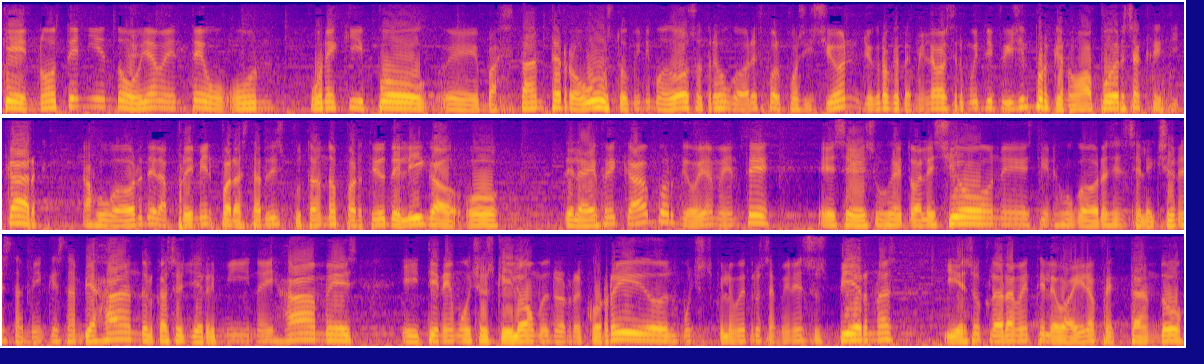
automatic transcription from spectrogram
que no teniendo obviamente un, un equipo eh, bastante robusto, mínimo dos o tres jugadores por posición, yo creo que también le va a ser muy difícil porque no va a poder sacrificar a jugadores de la Premier para estar disputando partidos de liga o de la Cup, porque obviamente eh, se ve sujeto a lesiones, tiene jugadores en selecciones también que están viajando, el caso de Jeremina y James, y tiene muchos kilómetros recorridos, muchos kilómetros también en sus piernas y eso claramente le va a ir afectando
